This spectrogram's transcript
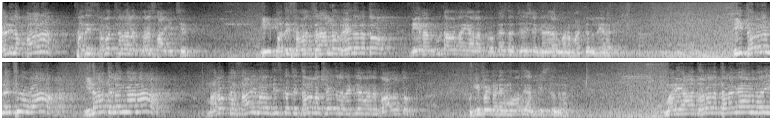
గడిల పాలన పది సంవత్సరాలు కొనసాగించారు ఈ పది సంవత్సరాల్లో వేదనతో నేను అనుకుంటా ఉన్నా ఇలా ప్రొఫెసర్ జయశంకర్ గారు మన మధ్యలో లేరని. ఈ ధరలను తెచ్చినవా ఇదా తెలంగాణ? మరొకసారి మనం తీసుకొచ్చి ధరల చేతులు పెట్టామనే బాధతో ఉగిపోయినాడేమో అని అనిపిస్తుంది నాకు. మరి ఆ దొరల తెలంగాణ మరి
